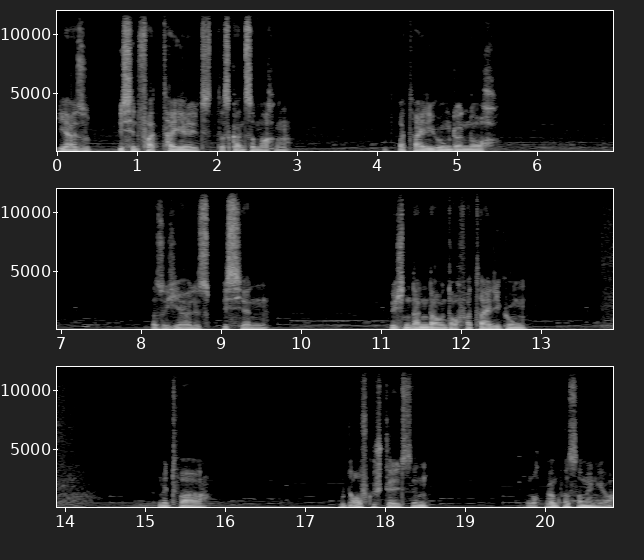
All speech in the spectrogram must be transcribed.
Hier also bisschen verteilt das Ganze machen. Und Verteidigung dann noch. Also hier alles bisschen durcheinander und auch Verteidigung. Damit wir gut aufgestellt sind. Noch irgendwas sammeln? Ja.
